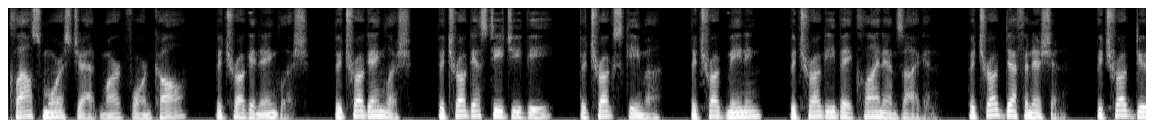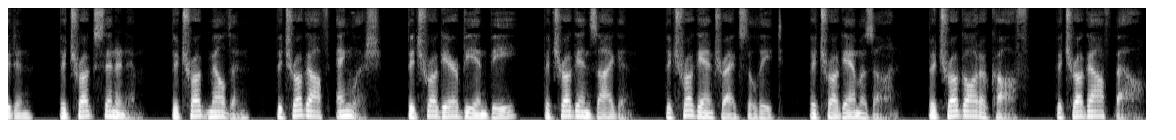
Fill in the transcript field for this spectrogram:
Klaus Maurischat Mark Call, Betrug in English, Betrug English, Betrug STGB, Betrug Schema, Betrug Meaning, Betrug eBay Kleinanzeigen, Betrug Definition, Betrug Duden, Betrug Synonym, Betrug Melden, Betrug auf English, Betrug Airbnb, Betrug Anzeigen, Betrug Antrags Elite, Betrug Amazon, Betrug Autokauf, Betrug Aufbau,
